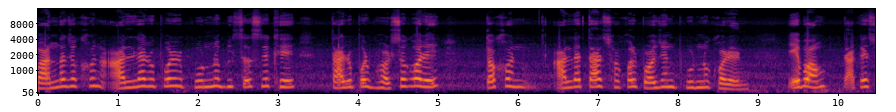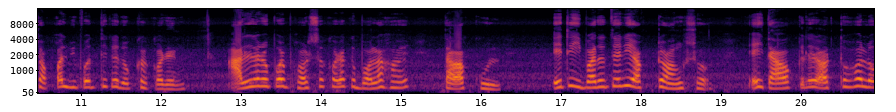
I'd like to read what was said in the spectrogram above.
বান্দা যখন আল্লাহর উপর পূর্ণ বিশ্বাস রেখে তার উপর ভরসা করে, তখন আল্লাহ তার সকল প্রয়োজন পূর্ণ করেন এবং তাকে সকল বিপদ থেকে রক্ষা করেন। আল্লাহর উপর ভরসা করাকে বলা হয় তাওয়াক্কুল। এটি ইবাদতেরই একটা অংশ। এই তাওয়াক্কুলের অর্থ হলো,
